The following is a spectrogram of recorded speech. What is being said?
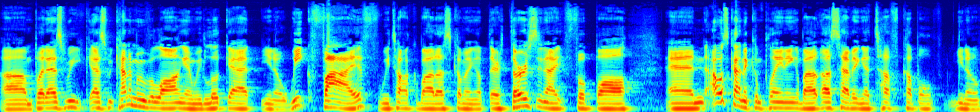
Um, but as we as we kind of move along and we look at you know week five, we talk about us coming up there Thursday night football. And I was kind of complaining about us having a tough couple, you know,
